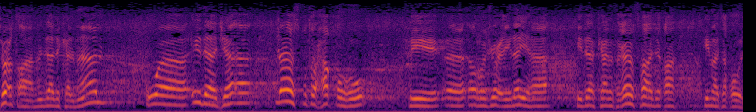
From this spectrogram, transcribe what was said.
تعطى من ذلك المال وإذا جاء لا يسقط حقه في الرجوع إليها إذا كانت غير صادقة فيما تقول.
